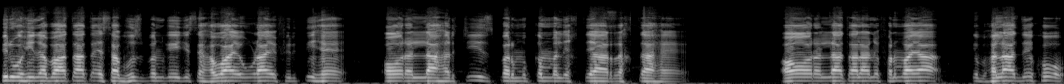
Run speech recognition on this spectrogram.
پھر وہی نباتات ایسا بھس بن گئی جسے ہوائیں اڑائے پھرتی ہیں اور اللہ ہر چیز پر مکمل اختیار رکھتا ہے۔ اور اللہ تعالیٰ نے فرمایا کہ بھلا دیکھو،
